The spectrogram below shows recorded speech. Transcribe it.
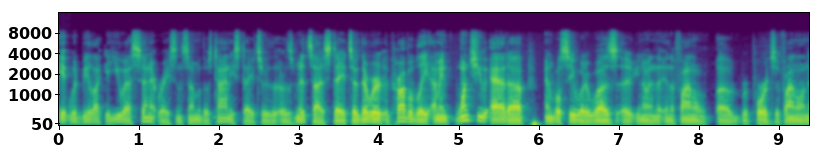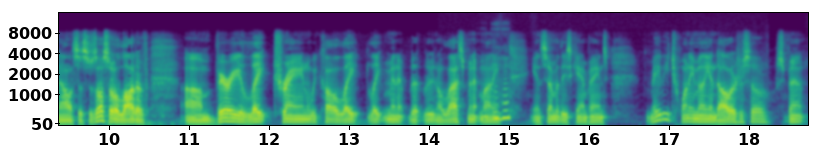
it would be like a U.S. Senate race in some of those tiny states or those mid-sized states. So there were probably, I mean, once you add up, and we'll see what it was, uh, you know, in the in the final uh, reports, the final analysis. There's also a lot of um, very late train, we call late late minute, but you know, last minute money mm-hmm. in some of these campaigns maybe twenty million dollars or so spent.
